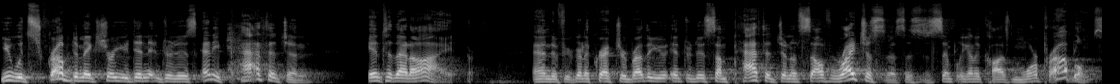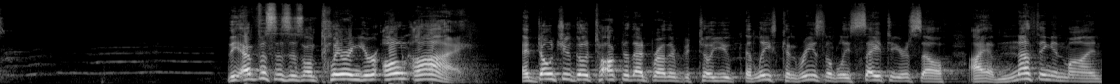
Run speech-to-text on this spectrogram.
You would scrub to make sure you didn't introduce any pathogen into that eye. And if you're going to correct your brother, you introduce some pathogen of self righteousness. This is simply going to cause more problems. The emphasis is on clearing your own eye. And don't you go talk to that brother until you at least can reasonably say to yourself, I have nothing in mind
